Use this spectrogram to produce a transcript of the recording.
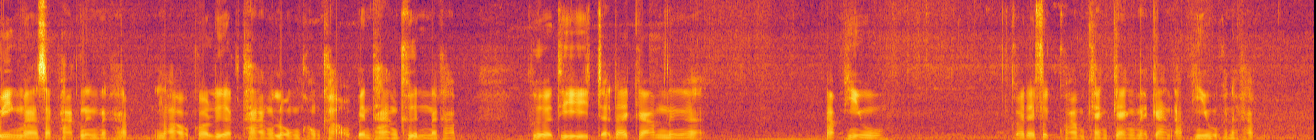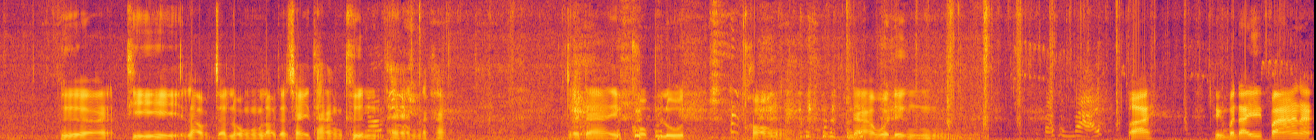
วิ่งมาสักพักหนึ่งนะครับ เราก็เลือกทางลงของเขาเป็นทางขึ้นนะครับ เพื่อที่จะได้กล้ามเนื้ออัพฮิล ก็ได้ฝึกความแข็งแกร่งในการอัพฮิลนะครับ เพื่อที่เราจะลงเราจะใช้ทางขึ้นแทนนะครับ จะได้ครบรูทของดาวดึง ไปถึงไหนไป ถึงบันไดฟ้าน่ะ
